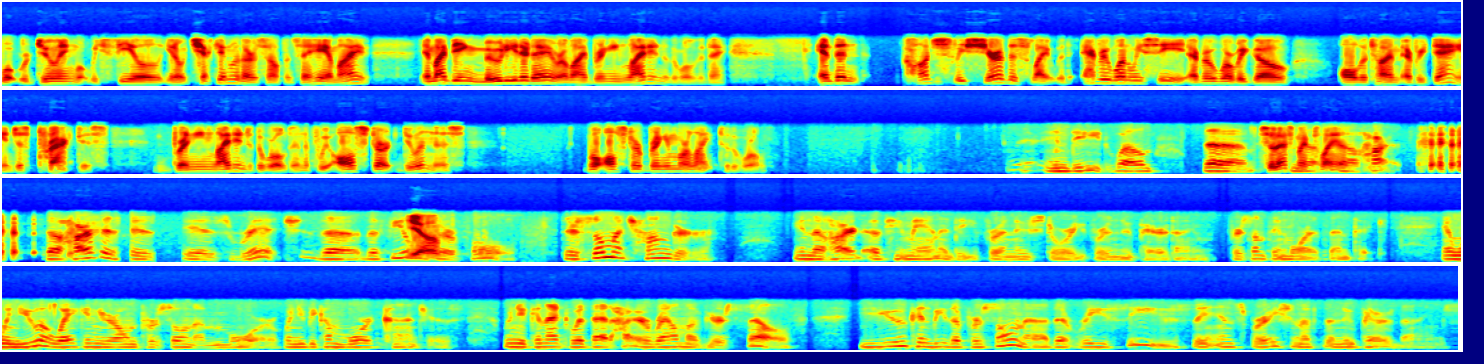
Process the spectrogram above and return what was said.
what we're doing, what we feel. You know, check in with ourselves and say, "Hey, am I am I being moody today, or am I bringing light into the world today?" And then consciously share this light with everyone we see, everywhere we go, all the time, every day, and just practice bringing light into the world. And if we all start doing this, we'll all start bringing more light to the world. Indeed. Well, the so that's my the, plan. The, har- the harvest is is rich. The the fields yeah. are full. There's so much hunger in the heart of humanity for a new story, for a new paradigm, for something more authentic. And when you awaken your own persona more, when you become more conscious, when you connect with that higher realm of yourself, you can be the persona that receives the inspiration of the new paradigms.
